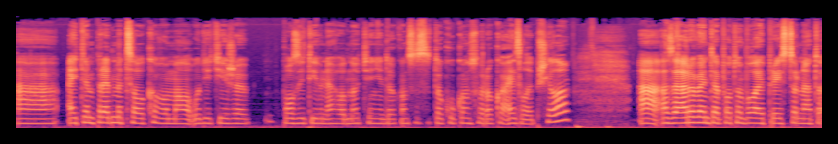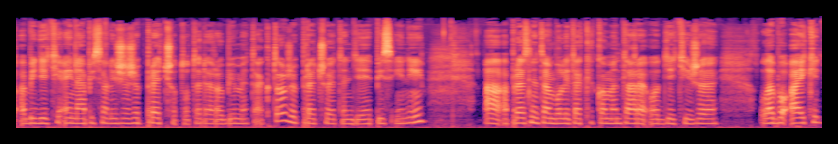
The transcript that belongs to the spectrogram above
a aj ten predmet celkovo mal u detí, že pozitívne hodnotenie, dokonca sa to ku koncu roku aj zlepšilo. A, a zároveň tam potom bol aj priestor na to, aby deti aj napísali, že, že prečo to teda robíme takto, že prečo je ten dejepis iný. A, a presne tam boli také komentáre od detí, že lebo aj keď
